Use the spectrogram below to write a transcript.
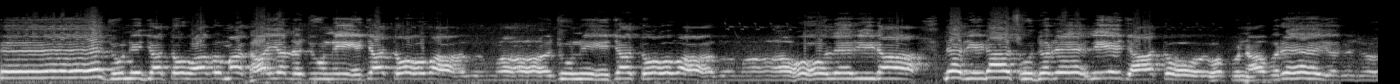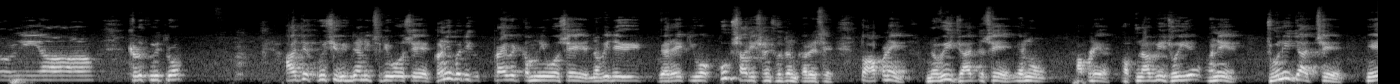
એ જૂની જાતો વાવમાં ઘાયલ, જૂની જાતો વાવમાં, જૂની જાતો વાવમાં. હો લેરીડા લેરીડા સુધરેલી જાતો અપનાવ રે અરજણિયા ખેડૂત મિત્રો, આજે કૃષિ વૈજ્ઞાનિક શ્રીઓ છે, ઘણી બધી પ્રાઇવેટ કંપનીઓ છે, નવી નવી વેરાયટીઓ ખૂબ સારી સંશોધન કરે છે. તો આપણે નવી જાત છે એનું આપણે અપનાવવી જોઈએ અને જૂની જાત છે એ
